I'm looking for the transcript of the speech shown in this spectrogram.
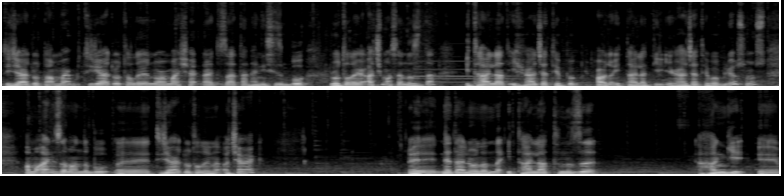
ticaret rotam var. Bu ticaret rotaları normal şartlarda zaten hani siz bu rotaları açmasanız da ithalat, ihracat yapıp pardon ithalat değil ihracat yapabiliyorsunuz. Ama aynı zamanda bu e, ticaret rotalarını açarak e, ne derler ona ithalatınızı hangi e,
